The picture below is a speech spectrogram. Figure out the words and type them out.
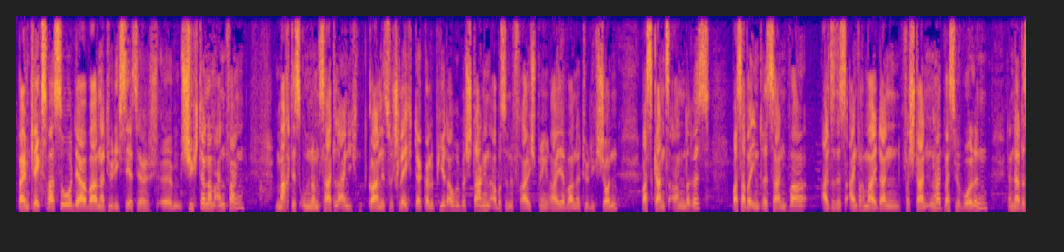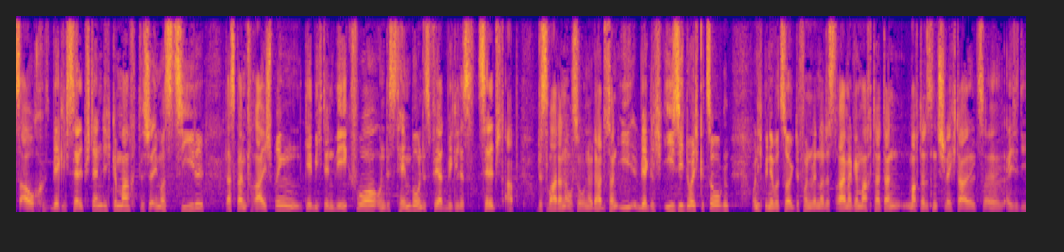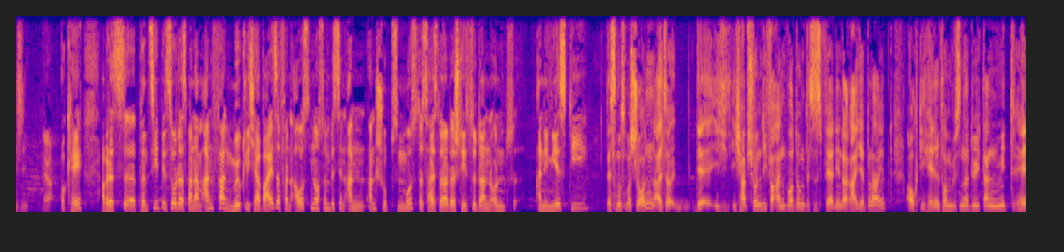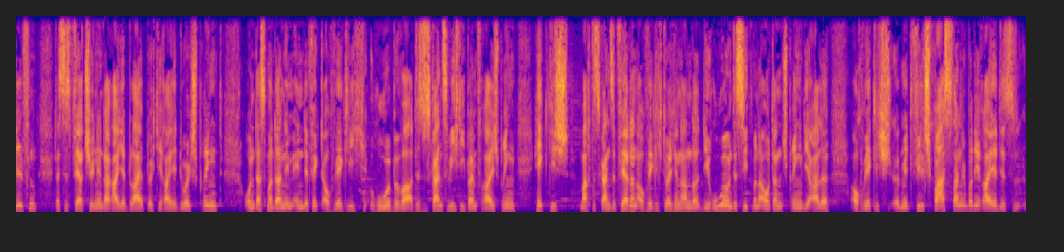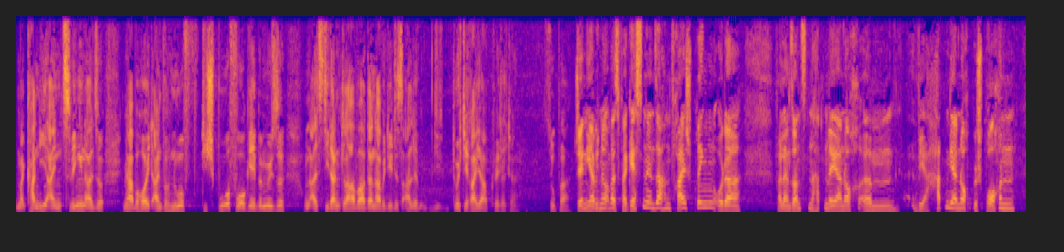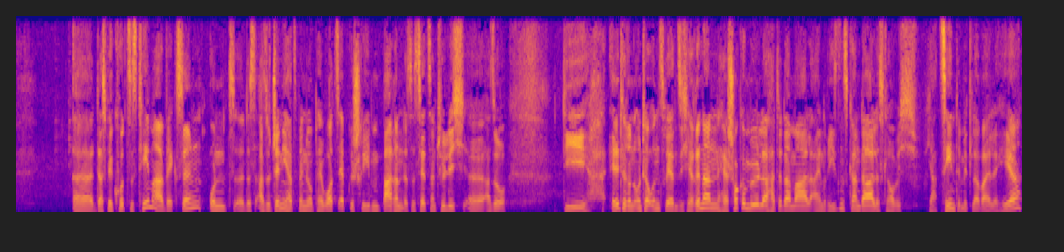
Beim Klecks war es so, der war natürlich sehr, sehr ähm, schüchtern am Anfang, macht es unterm Sattel eigentlich gar nicht so schlecht, der galoppiert auch über Stangen, aber so eine Freispringreihe war natürlich schon was ganz anderes. Was aber interessant war, als er das einfach mal dann verstanden hat, was wir wollen, dann hat er es auch wirklich selbstständig gemacht. Das ist ja immer das Ziel, dass beim Freispringen gebe ich den Weg vor und das Tempo und das Pferd wickelt es selbst ab. Und das war dann auch so. Ne? Da hat es dann wirklich easy durchgezogen und ich bin überzeugt davon, wenn er das dreimal gemacht hat, dann macht er das nicht schlechter als äh, ACDC. Ja, okay. Aber das äh, Prinzip ist so, dass man am Anfang möglicherweise von außen noch so ein bisschen an, anschubsen muss. Das heißt, da, da stehst du dann und animierst die das muss man schon. Also der, ich, ich habe schon die Verantwortung, dass das Pferd in der Reihe bleibt. Auch die Helfer müssen natürlich dann mithelfen, dass das Pferd schön in der Reihe bleibt, durch die Reihe durchspringt und dass man dann im Endeffekt auch wirklich Ruhe bewahrt. Das ist ganz wichtig beim Freispringen. Hektisch macht das ganze Pferd dann auch wirklich durcheinander die Ruhe und das sieht man auch. Dann springen die alle auch wirklich äh, mit viel Spaß dann über die Reihe. Das, man kann nie einen zwingen. Also wir haben heute einfach nur die Spur vorgeben müssen und als die dann klar war, dann habe ich die das alle durch die Reihe abgewickelt. Ja. Super. Jenny, habe ich noch was vergessen in Sachen Freispringen? Oder weil ansonsten hatten wir ja noch, ähm, wir hatten ja noch besprochen, äh, dass wir kurz das Thema wechseln und äh, das, also Jenny hat es mir nur per WhatsApp geschrieben, Barren. Das ist jetzt natürlich, äh, also die Älteren unter uns werden sich erinnern, Herr Schockemöhle hatte da mal einen Riesenskandal, ist glaube ich Jahrzehnte mittlerweile her.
